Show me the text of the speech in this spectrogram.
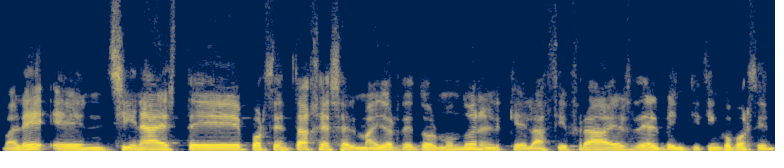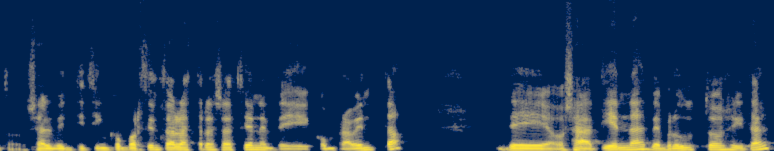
¿Vale? En China este porcentaje es el mayor de todo el mundo en el que la cifra es del 25%, o sea, el 25% de las transacciones de compraventa, de, o sea, tiendas de productos y tal,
